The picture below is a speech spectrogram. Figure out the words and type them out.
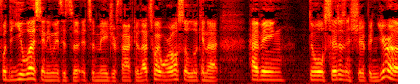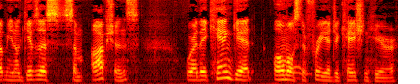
for the us anyways it's a it's a major factor. That's why we're also looking at having dual citizenship in europe you know gives us some options where they can get almost a free education here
